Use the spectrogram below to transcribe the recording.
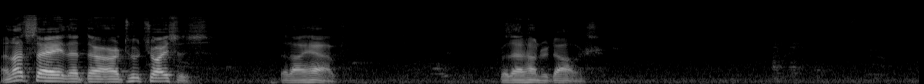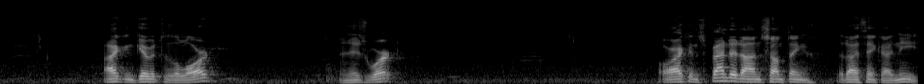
And let's say that there are two choices that I have for that $100. I can give it to the Lord and His work, or I can spend it on something that I think I need.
